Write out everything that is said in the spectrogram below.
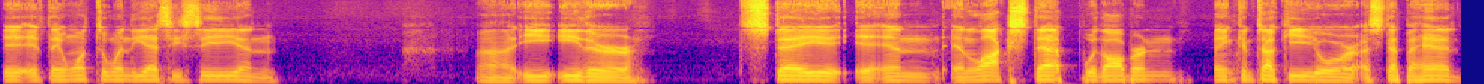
if they want to win the SEC and uh, e- either stay in in lockstep with Auburn and Kentucky or a step ahead,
